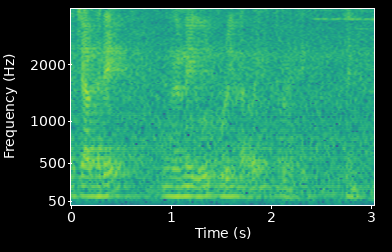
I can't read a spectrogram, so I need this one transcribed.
याच्या आधारे un amigo, un prójimo, ¿verdad? Prometido.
